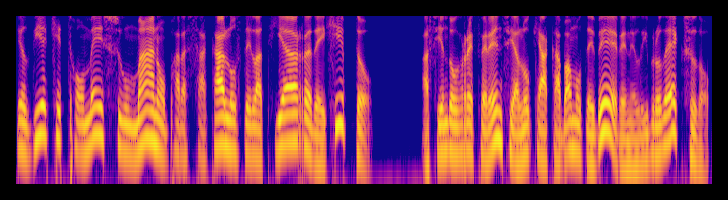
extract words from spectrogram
el día que tomé su mano para sacarlos de la tierra de Egipto, haciendo referencia a lo que acabamos de ver en el libro de Éxodo.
